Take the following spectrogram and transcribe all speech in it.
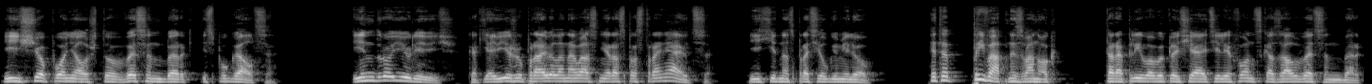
И еще понял, что Вессенберг испугался. «Индро Юльевич, как я вижу, правила на вас не распространяются», – ехидно спросил Гумилев. «Это приватный звонок», Торопливо выключая телефон, сказал Вессенберг.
